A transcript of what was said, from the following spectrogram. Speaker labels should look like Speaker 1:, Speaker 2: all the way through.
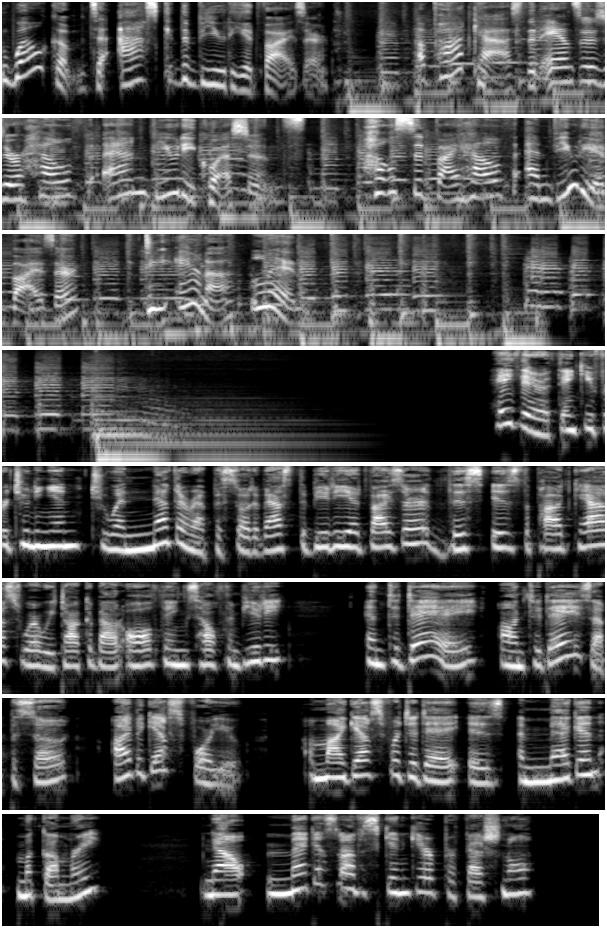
Speaker 1: Welcome to Ask the Beauty Advisor, a podcast that answers your health and beauty questions. Hosted by health and beauty advisor, Deanna Lynn.
Speaker 2: Hey there. Thank you for tuning in to another episode of Ask the Beauty Advisor. This is the podcast where we talk about all things health and beauty. And today, on today's episode, I have a guest for you. My guest for today is Meghan Montgomery. Now, Meghan's not a skincare professional,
